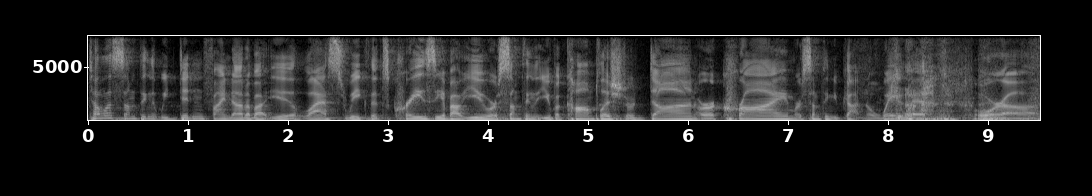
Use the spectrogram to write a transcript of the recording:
Tell us something that we didn't find out about you last week that's crazy about you, or something that you've accomplished or done, or a crime, or something you've gotten away with, or uh,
